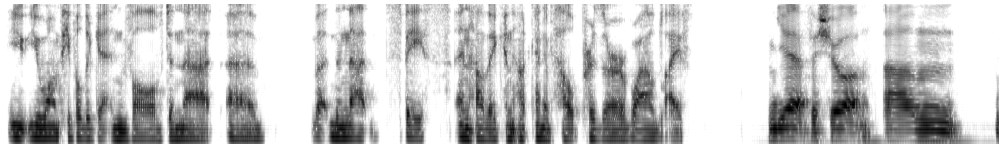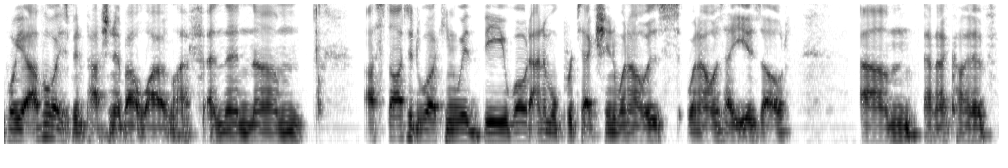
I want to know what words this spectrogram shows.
you you want people to get involved in that. Uh, in that space and how they can kind of help preserve wildlife. Yeah, for sure. Um, well, yeah, I've always been passionate about wildlife, and then um, I started working with the World Animal Protection when I was when I was eight years old, um, and I kind of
